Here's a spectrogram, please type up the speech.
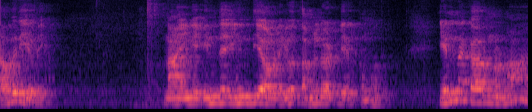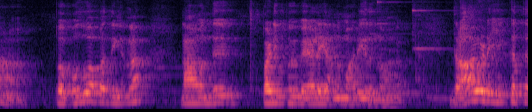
தவறியவை நான் இங்கே இந்த இந்தியாவிலேயோ தமிழ்நாட்டிலையோ இருக்கும்போது. என்ன காரணம்னா இப்போ பொதுவாக பார்த்தீங்கன்னா நான் வந்து படிப்பு வேலை அந்த மாதிரி இருந்தவங்க. திராவிட இயக்கத்து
